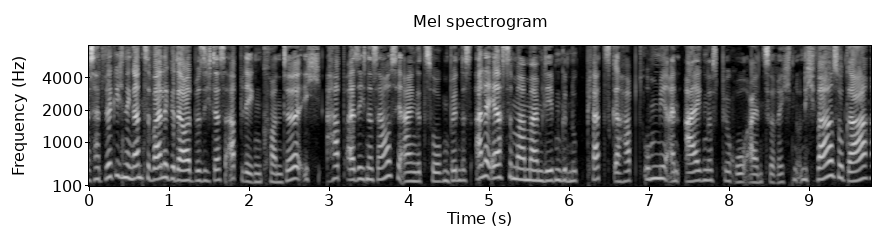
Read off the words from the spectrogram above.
das hat wirklich eine ganze Weile gedauert, bis ich das ablegen konnte. Ich habe, als ich in das Haus hier eingezogen bin, das allererste Mal in meinem Leben genug Platz gehabt, um mir ein eigenes Büro einzurichten. Und ich war sogar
